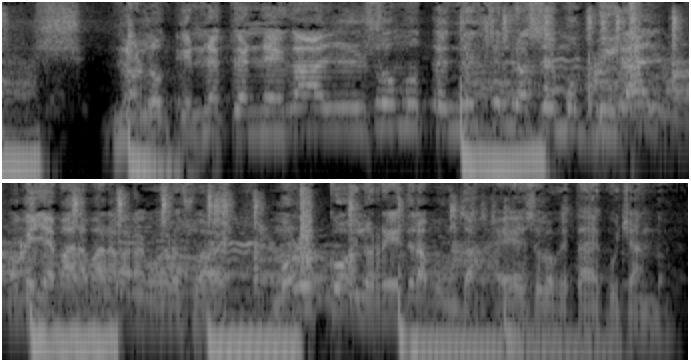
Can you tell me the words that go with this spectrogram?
No lo tienes que negar, somos tendencia y lo hacemos viral. Ok, ya para, para, para, cogerlo suave. Molusco y los reyes de la punta. Eso es lo que estás escuchando.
